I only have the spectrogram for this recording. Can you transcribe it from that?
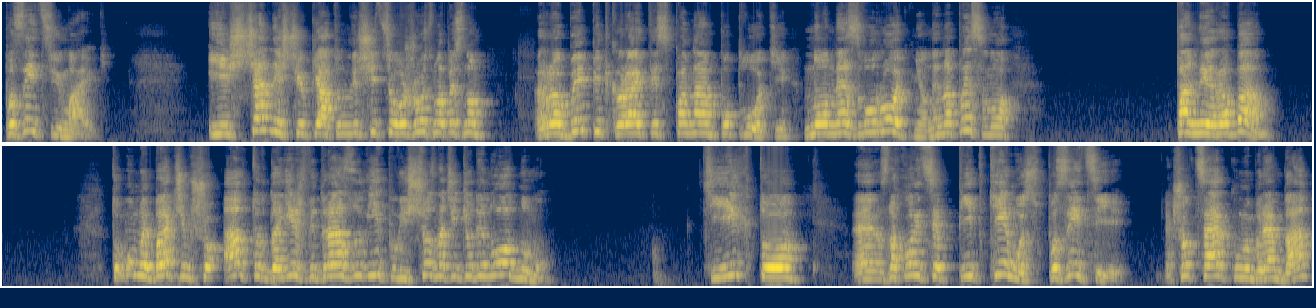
позицію мають. І ще нижче в п'ятому вірші цього ж розділу написано: раби підкорайтесь панам по плоті, но не зворотньо, не написано пани рабам. Тому ми бачимо, що автор дає ж відразу відповідь, що значить один одному. Ті, хто е, знаходиться під кимось в позиції. Якщо церкву ми беремо, да,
